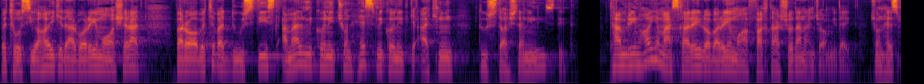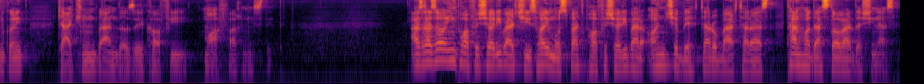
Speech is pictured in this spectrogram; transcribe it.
به توصیه هایی که درباره معاشرت و رابطه و دوستی است عمل می کنید چون حس می کنید که اکنون دوست داشتنی نیستید. تمرین های مسخره ای را برای موفق تر شدن انجام می دهید چون حس می کنید که اکنون به اندازه کافی موفق نیستید. از غذا این پافشاری بر چیزهای مثبت پافشاری بر آنچه بهتر و برتر است تنها دستاوردش این است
